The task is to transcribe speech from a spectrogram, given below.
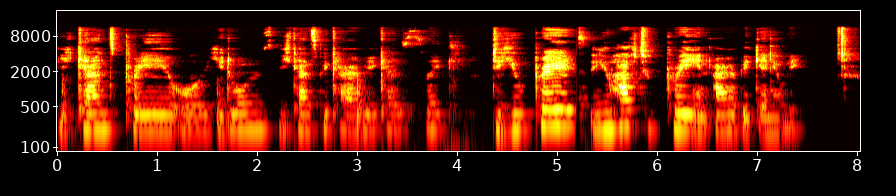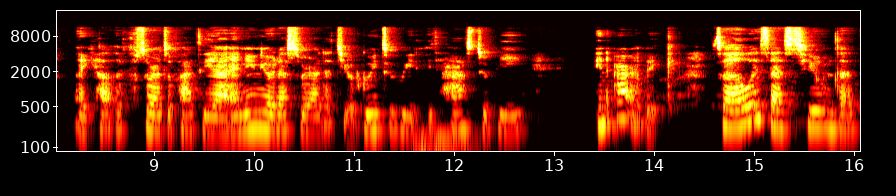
you can't pray or you don't, you can't speak Arabic, as, like, do you pray? You have to pray in Arabic anyway like Surah Al-Fatiha and any other surah that you're going to read, it has to be in Arabic. So I always assume that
